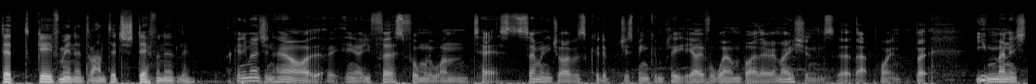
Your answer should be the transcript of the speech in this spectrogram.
that gave me an advantage definitely. I can imagine how uh, you know your first Formula One test. So many drivers could have just been completely overwhelmed by their emotions at that point, but you managed.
